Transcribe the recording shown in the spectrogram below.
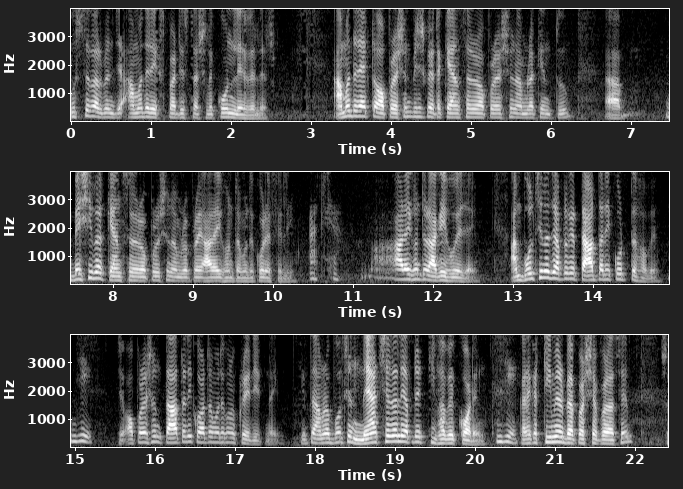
বুঝতে পারবেন যে আমাদের এক্সপার্টিসটা আসলে কোন লেভেলের আমাদের একটা অপারেশন বিশেষ করে একটা ক্যান্সারের অপারেশন আমরা কিন্তু বেশিরভাগ ক্যান্সারের অপারেশন আমরা প্রায় আড়াই ঘণ্টার মধ্যে করে ফেলি। আচ্ছা। আড়াই ঘণ্টার আগেই হয়ে যায়। আমি বলছি না যে আপনাকে তাড়াতাড়ি করতে হবে। জি। যে অপারেশন তাড়াতাড়ি করাটার মধ্যে কোনো ক্রেডিট নাই। কিন্তু আমরা বলছি ন্যাচারালি আপনি কীভাবে করেন। কারণ একটা টিমের ব্যাপার স্যাপার আছে। সো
